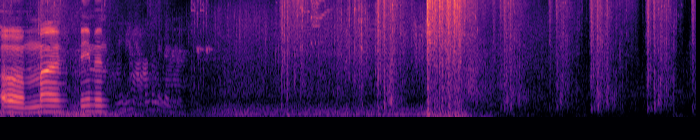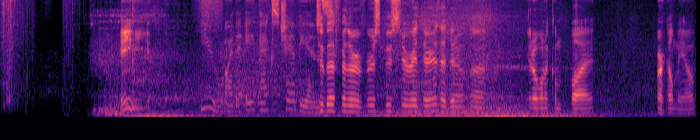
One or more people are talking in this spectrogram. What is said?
Oh my demon. Hey. You are the Apex champions. Too bad for the reverse booster right there that didn't, uh, you don't want to comply or help me out.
